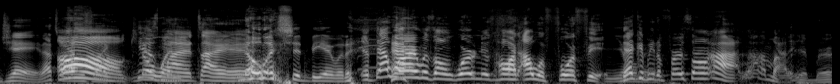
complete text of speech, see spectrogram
MJ. That's why Oh, I was like, kiss no my one, entire ass. no one should be able to. If that word was on word in his heart, I would forfeit. That could be the first song. Ah, I'm out of here, bro.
